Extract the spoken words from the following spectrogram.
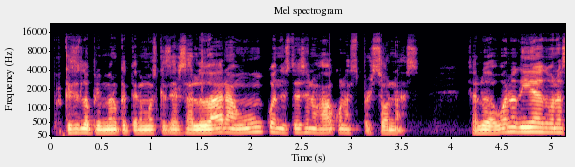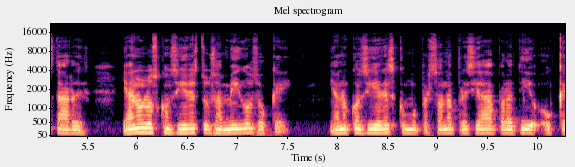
porque eso es lo primero que tenemos que hacer, saludar aún cuando estés enojado con las personas. Saluda, buenos días, buenas tardes. Ya no los consideres tus amigos, ok. Ya no consideres como persona apreciada para ti, ok.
